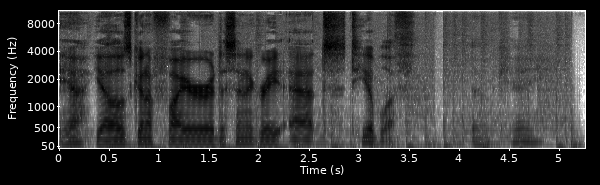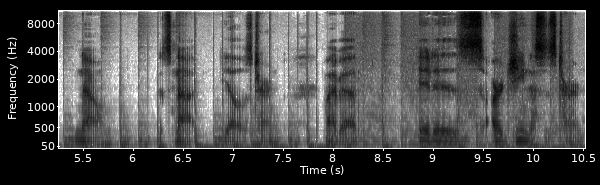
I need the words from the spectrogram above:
yeah, yellow's going to fire a disintegrate at Teoblith. Okay. No, it's not Yellow's turn. My bad. It is our Arginus's turn.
